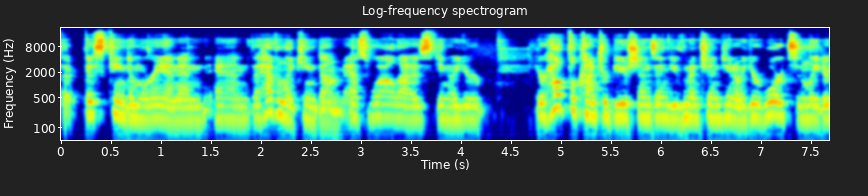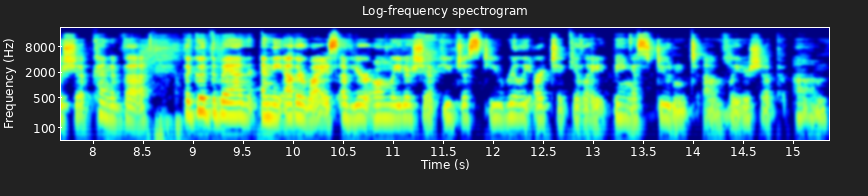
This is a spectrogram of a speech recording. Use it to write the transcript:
the, this kingdom we're in and and the heavenly kingdom, as well as you know your your helpful contributions and you've mentioned you know your warts in leadership kind of the the good the bad and the otherwise of your own leadership. You just you really articulate being a student of leadership um,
